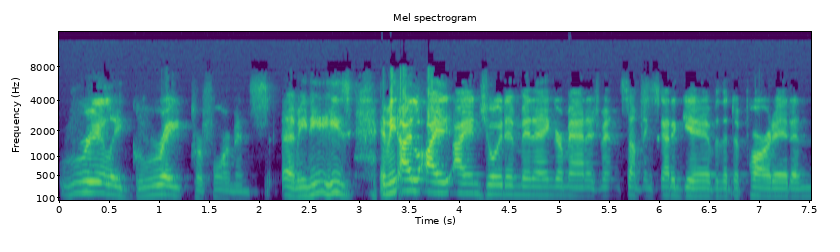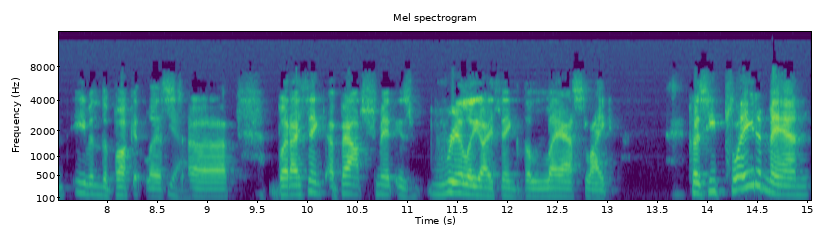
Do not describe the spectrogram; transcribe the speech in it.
really great performance. I mean, he, he's. I mean, I, I I enjoyed him in Anger Management and Something's Got to Give and The Departed and even The Bucket List. Yeah. Uh, but I think About Schmidt is really, I think, the last like because he played a man.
